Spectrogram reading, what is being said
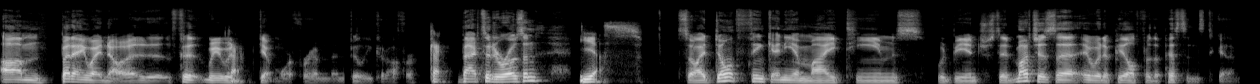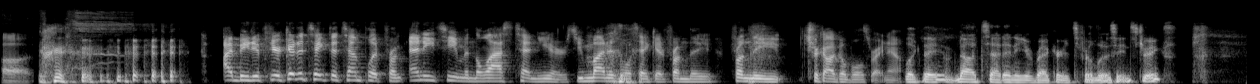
Um, but anyway, no, uh, we would Okay. get more for him than Philly could offer. Okay. Back to DeRozan. Yes. So I don't think any of my teams would be interested, much as uh, it would appeal for the Pistons to get him. Uh, I mean, if you're going to take the template from any team in the last 10 years, you might as well take it from the from the Chicago Bulls right now. Like they have not set any records for losing streaks.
